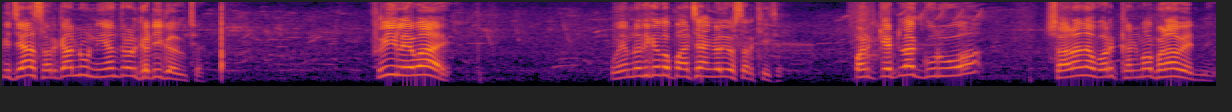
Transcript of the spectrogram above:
કે જ્યાં સરકારનું નિયંત્રણ ઘટી ગયું છે. ફી લેવાય. હું એમ નથી કહેતો પાંચે આંગળીઓ સરખી છે. પણ કેટલાક ગુરુઓ શાળાના વર્ગખંડમાં ભણાવે જ નહીં.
